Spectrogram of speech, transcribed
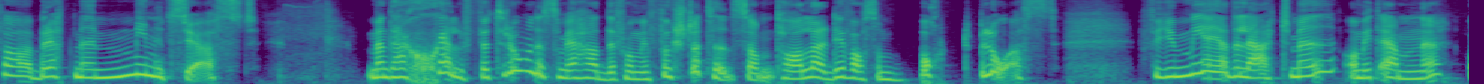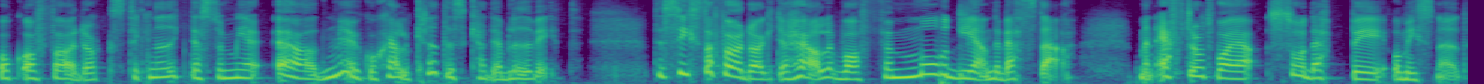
förberett mig minutiöst. Men det här självförtroendet som jag hade från min första tid som talare, det var som bortblåst. För ju mer jag hade lärt mig om mitt ämne och av föredragsteknik, desto mer ödmjuk och självkritisk hade jag blivit. Det sista föredraget jag höll var förmodligen det bästa. Men efteråt var jag så deppig och missnöjd.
